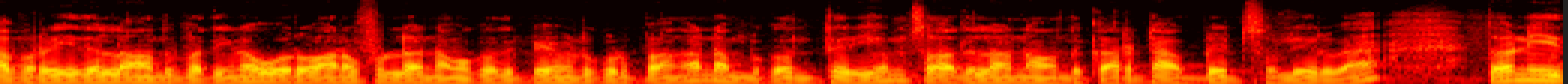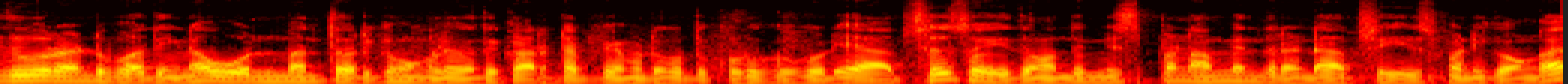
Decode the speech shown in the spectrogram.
அப்புறம் இதெல்லாம் வந்து பார்த்தீங்கன்னா ஒரு வாரம் ஃபுல்லாக நமக்கு வந்து பேமெண்ட் கொடுப்பாங்க. நமக்கு வந்து தெரியும். ஸோ அதெல்லாம் நான் வந்து கரெக்டாக அப்டேட் சொல்லிடுவேன் தென் இதுவும் ரெண்டு பார்த்தீங்கன்னா ஒன் மந்த் வரைக்கும் உங்களுக்கு வந்து கரெக்டாக பேமெண்ட் கொடுத்து கொடுக்கக்கூடிய ஆப்ஸ் ஸோ இதை வந்து மிஸ் பண்ணாமல் இந்த ரெண்டு ஆப்ஸை யூஸ் பண்ணிக்கோங்க.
